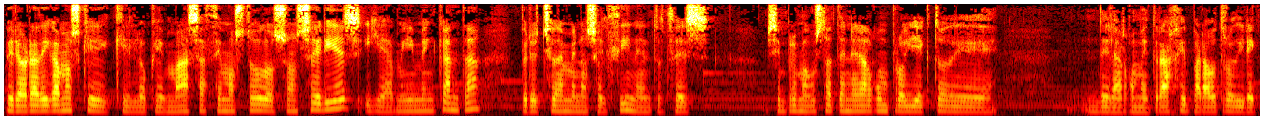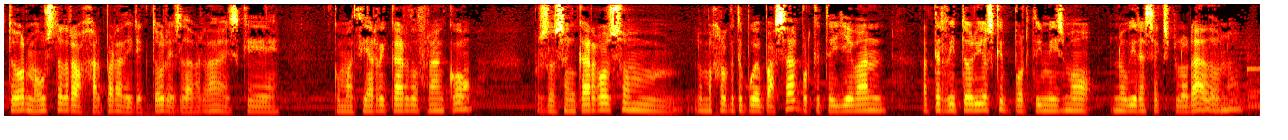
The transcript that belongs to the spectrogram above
Pero ahora digamos que, que lo que más hacemos todos son series y a mí me encanta, pero echo de menos el cine. Entonces siempre me gusta tener algún proyecto de, de largometraje para otro director. Me gusta trabajar para directores, la verdad. Es que, como decía Ricardo Franco, pues los encargos son lo mejor que te puede pasar porque te llevan a territorios que por ti mismo no hubieras explorado, ¿no?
